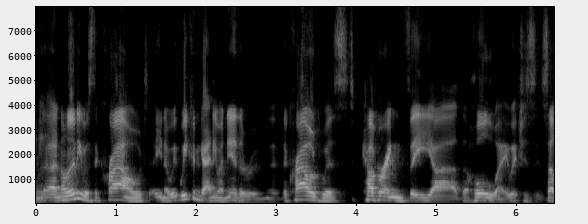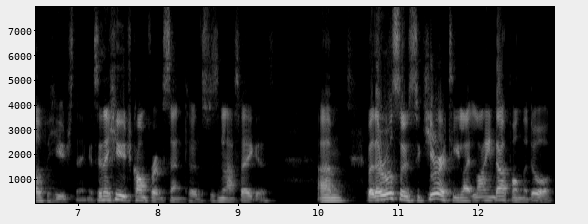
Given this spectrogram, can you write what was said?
uh, not only was the crowd, you know, we, we couldn't get anywhere near the room. The, the crowd was covering the uh, the hallway, which is itself a huge thing. It's in a huge conference center. This was in Las Vegas, um, but there were also security like lined up on the door,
